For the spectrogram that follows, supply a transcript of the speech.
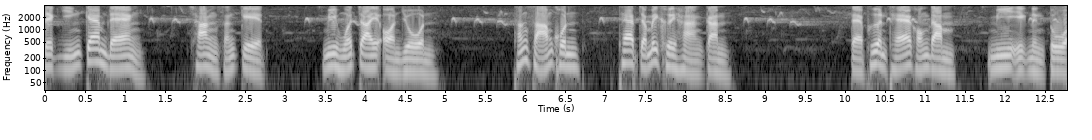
เด็กหญิงแก้มแดง ช่างสังเกต มีหัวใจอ่อนโยน ทั้งสามคนแทบจะไม่เคยห่างกัน แต่เพื่อนแท้ของดำมีอีกหนึ่งตัว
